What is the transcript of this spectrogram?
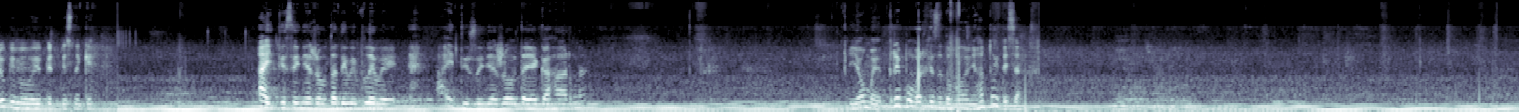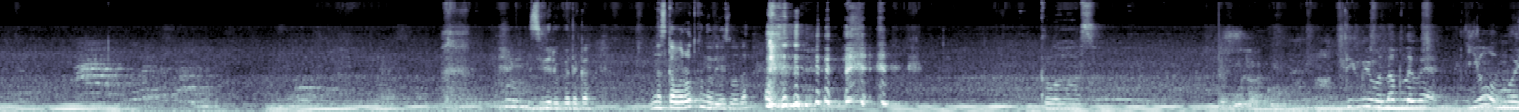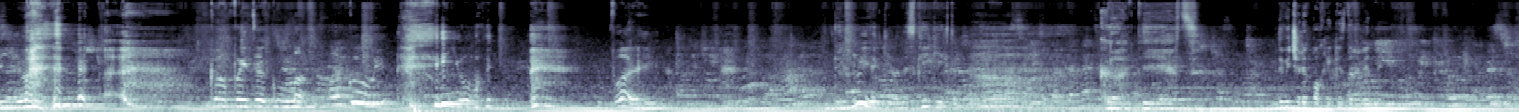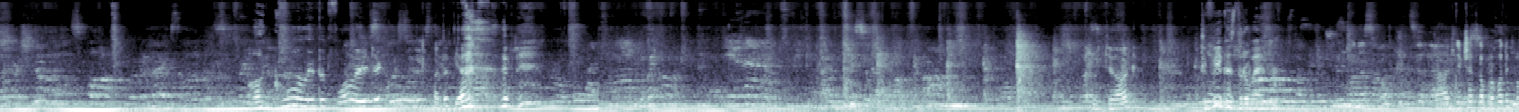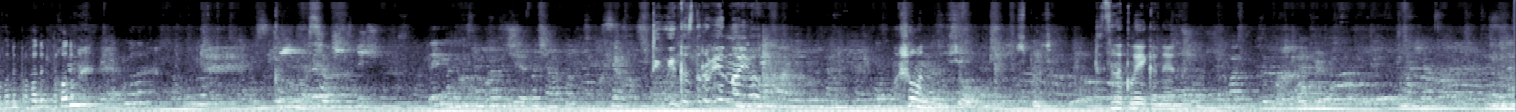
Любимо мої підписники. Ай ти синя жовта, диви пливи. Ай ти синя жовта, яка гарна. Йоми, три поверхи задоволення. Готуйтеся. Звірюка така. На сковородку не влізла, да? Клас. Диви, вона пливе. Йо-моє. Капець акула. Акули. Йо-моє. Диви, які вони, скільки їх тут. Капець. Диви черепах, який здоровенний. Тут плавають акули. А тут я. Крутяк. Диви, яка здоровенна. Так, дівчатка, проходимо, проходимо, проходимо, проходимо. Диви, яка здоровенна я. А що вона? Все, спить. Це наклейка, не.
